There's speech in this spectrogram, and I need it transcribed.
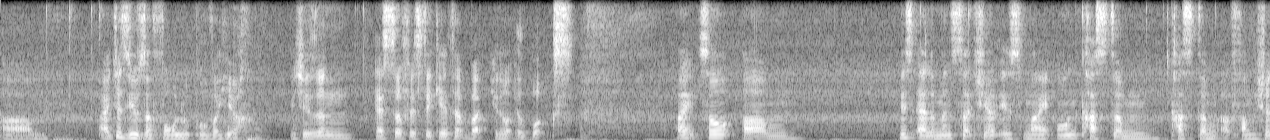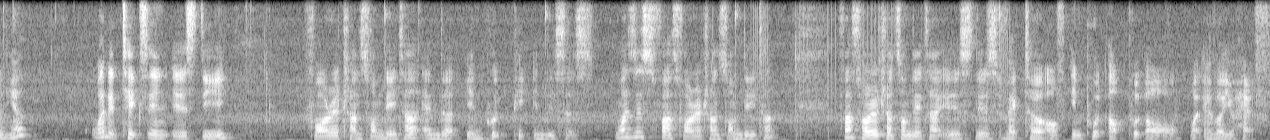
um, I just use a for loop over here, which isn't as sophisticated, but you know, it works. Right, so um, this element search here is my own custom custom uh, function here. What it takes in is the Fourier transform data and the input peak indices. What is this fast Fourier transform data? Fast Fourier transform data is this vector of input, output, or whatever you have.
